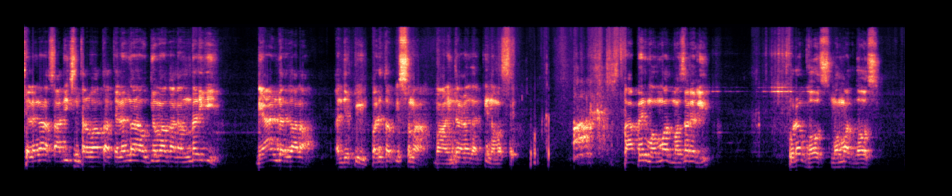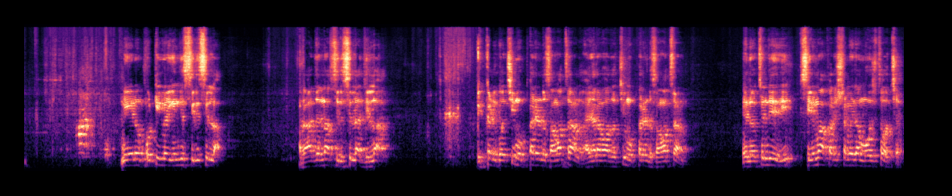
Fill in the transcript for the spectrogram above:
తెలంగాణ సాధించిన తర్వాత తెలంగాణ ఉద్యమకారులందరికీ న్యాయం జరగాల అని చెప్పి పరితపిస్తున్న మా ఇంద్రాణ గారికి నమస్తే. నా పేరు మొహమ్మద్ మజర్ అలీ. ఉరబ్ గౌస్ మొహమ్మద్ గౌస్. నేను పుట్టి పెరిగింది సిరిసిల్ల. రాజన్న సిరిసిల్ల జిల్లా. ఇక్కడికి వచ్చి ముప్పై రెండు సంవత్సరాలు హైదరాబాద్ వచ్చి ముప్పై రెండు సంవత్సరాలు. నేను వచ్చింది సినిమా పరిశ్రమ మీద మోజుతో వచ్చాను.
